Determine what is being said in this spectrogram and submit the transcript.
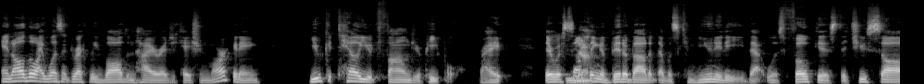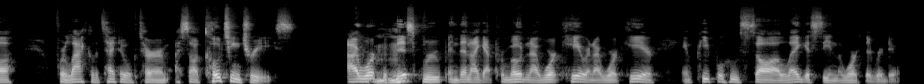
And although I wasn't directly involved in higher education marketing, you could tell you'd found your people, right? There was something yeah. a bit about it that was community, that was focused, that you saw, for lack of a technical term, I saw coaching trees I work mm-hmm. with this group and then I got promoted and I work here and I work here. and people who saw a legacy in the work they were doing.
